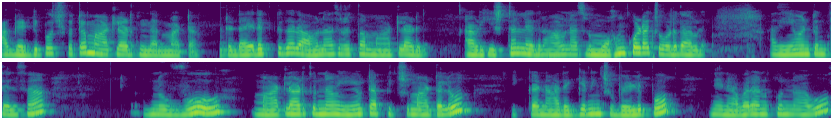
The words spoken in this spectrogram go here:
ఆ గడ్డిపోచుతో మాట్లాడుతుందనమాట అంటే డైరెక్ట్గా రావణాసుడితో మాట్లాడదు. ఆవిడకి ఇష్టం లేదు. రావణాసుడు మొహం కూడా చూడదు ఆవిడ. అది ఏమంటుంది తెలుసా? నువ్వు మాట్లాడుతున్నావు ఏమిటా పిచ్చి మాటలు? ఇక్కడ నా దగ్గర నుంచి వెళ్ళిపో. నేను ఎవరనుకున్నావు?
